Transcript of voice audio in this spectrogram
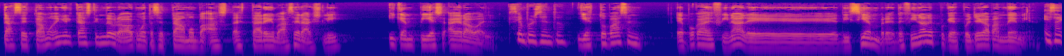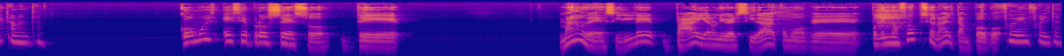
te aceptamos en el casting de Brava, como te aceptamos, vas a estar ahí, va a ser Ashley, y que empiece a grabar. 100%. Y esto pasa en época de finales, eh, diciembre, de finales, porque después llega pandemia. Exactamente. ¿Cómo es ese proceso de. Mano, de decirle bye a la universidad? Como que. Porque no fue opcional tampoco. Fue bien fuerte.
